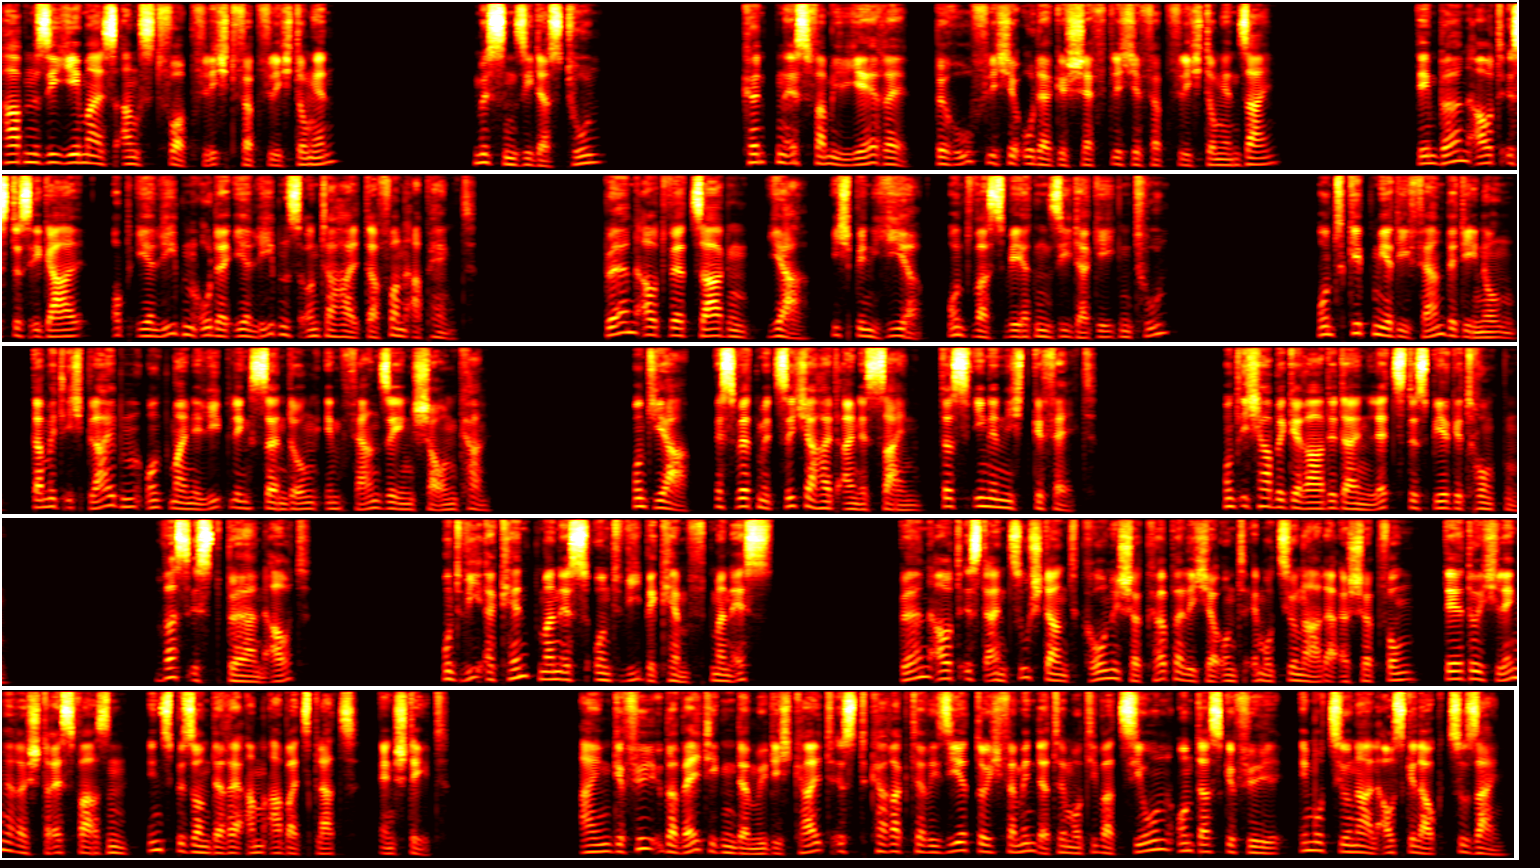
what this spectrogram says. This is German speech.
Haben Sie jemals Angst vor Pflichtverpflichtungen? Müssen Sie das tun? Könnten es familiäre, berufliche oder geschäftliche Verpflichtungen sein? Dem Burnout ist es egal, ob Ihr Leben oder Ihr Lebensunterhalt davon abhängt. Burnout wird sagen, ja, ich bin hier, und was werden Sie dagegen tun? Und gib mir die Fernbedienung, damit ich bleiben und meine Lieblingssendung im Fernsehen schauen kann. Und ja, es wird mit Sicherheit eines sein, das Ihnen nicht gefällt. Und ich habe gerade dein letztes Bier getrunken. Was ist Burnout? Und wie erkennt man es und wie bekämpft man es? Burnout ist ein Zustand chronischer körperlicher und emotionaler Erschöpfung, der durch längere Stressphasen, insbesondere am Arbeitsplatz, entsteht. Ein Gefühl überwältigender Müdigkeit ist charakterisiert durch verminderte Motivation und das Gefühl, emotional ausgelaugt zu sein.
